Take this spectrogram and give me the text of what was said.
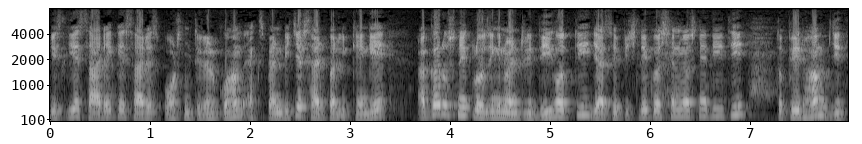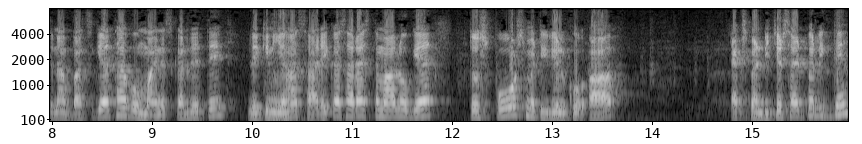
इसलिए सारे के सारे स्पोर्ट्स मटेरियल को हम एक्सपेंडिचर साइड पर लिखेंगे। अगर उसने क्लोजिंग इन्वेंट्री दी होती, जैसे पिछले क्वेश्चन में उसने दी थी तो फिर हम जितना बच गया था वो माइनस कर देते। लेकिन यहाँ सारे का सारा इस्तेमाल हो गया तो स्पोर्ट्स मटेरियल को आप एक्सपेंडिचर साइड पर लिख दें।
